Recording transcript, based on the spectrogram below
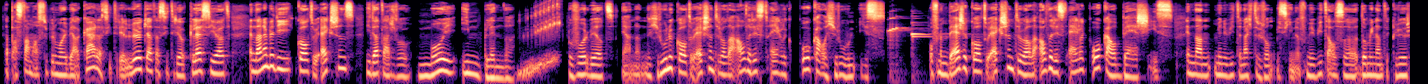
Dat past allemaal super mooi bij elkaar. Dat ziet er heel leuk uit, dat ziet er heel classy uit. En dan hebben die call to actions die dat daar zo mooi in blenden. Bijvoorbeeld ja, een, groene call to action, terwijl dat al de rest eigenlijk ook al groen is. Of een beige call to action, terwijl de al de rest eigenlijk ook al beige is. En dan met een witte achtergrond misschien, of met wit als uh, dominante kleur.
